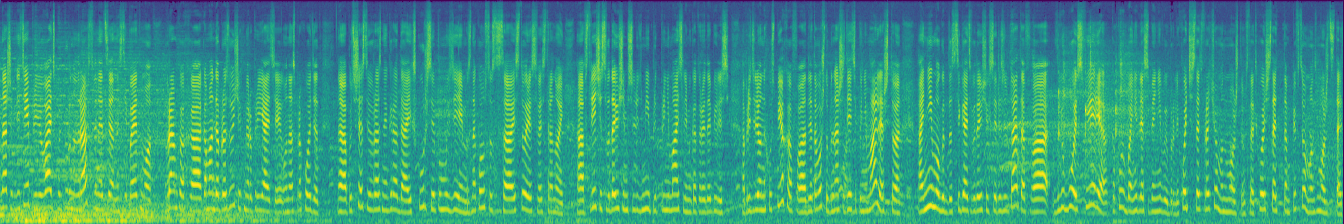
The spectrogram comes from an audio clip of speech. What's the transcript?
наших детей прививать культурно-нравственные ценности. Поэтому в рамках командообразующих мероприятий у нас проходят путешествия в разные города, экскурсии по музеям, знакомство с историей своей страной, встречи с выдающимися людьми, предпринимателями, которые добились определенных успехов, для того, чтобы наши дети понимали, что они могут достигать выдающихся результатов в любой сфере, какую бы они для себя не выбрали. Хочет стать врачом, он может им стать. Хочет стать там певцом, он сможет стать.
